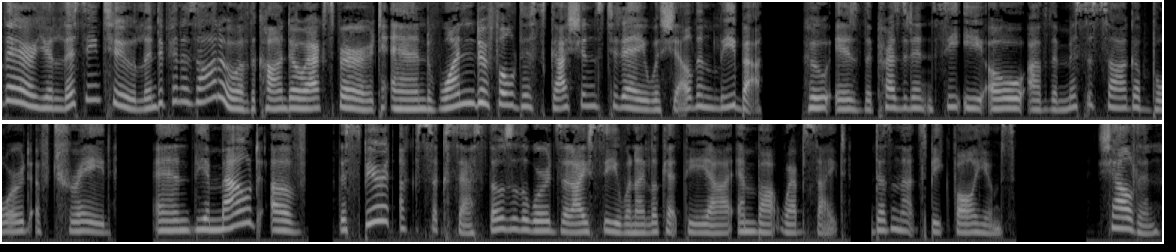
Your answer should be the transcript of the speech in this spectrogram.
There. You're listening to Linda Pinizzato of the Condo Expert and wonderful discussions today with Sheldon Leiba, who is the president and CEO of the Mississauga Board of Trade. And the amount of the spirit of success, those are the words that I see when I look at the uh, MBOT website. Doesn't that speak volumes? Sheldon,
